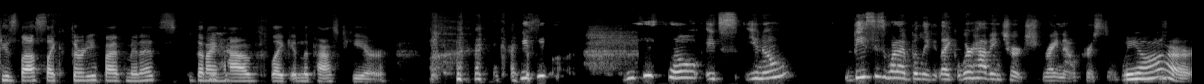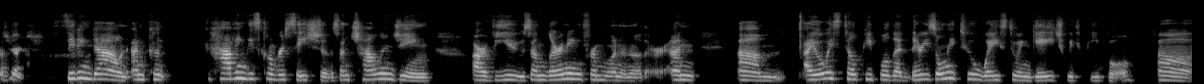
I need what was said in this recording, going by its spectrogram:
these last like 35 minutes than i mm-hmm. have like in the past year this, is, this is so it's you know this is what i believe like we're having church right now crystal. We are. church, sitting down and con- having these conversations and challenging our views and learning from one another. And um, i always tell people that there is only two ways to engage with people. Uh,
